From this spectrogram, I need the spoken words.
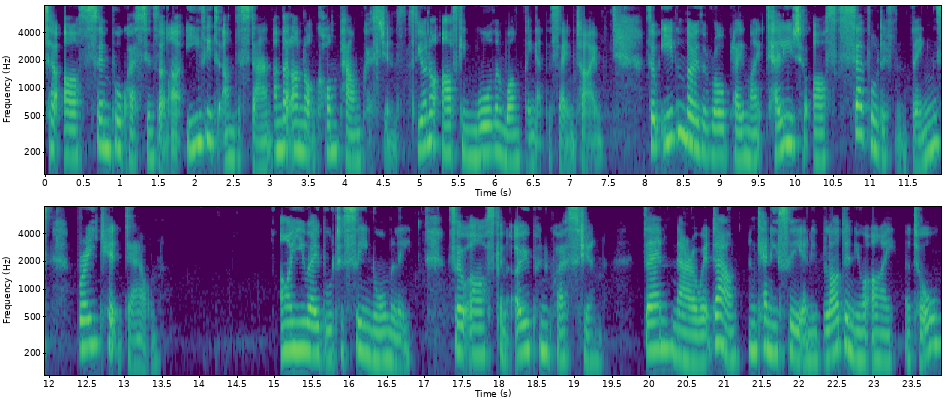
to ask simple questions that are easy to understand and that are not compound questions. So you're not asking more than one thing at the same time. So even though the role play might tell you to ask several different things, break it down. Are you able to see normally? So ask an open question. Then narrow it down. And can you see any blood in your eye at all?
